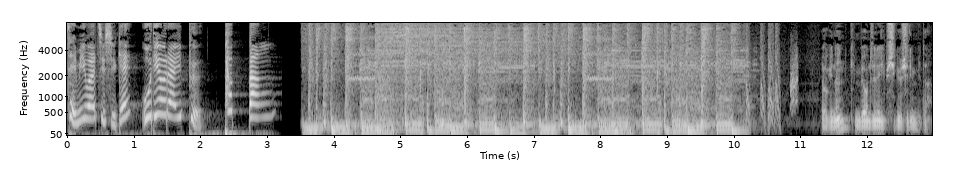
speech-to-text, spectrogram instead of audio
재미와 지식의 오디오 라이프 팟빵 여기는 김병진의 입시 교실입니다.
